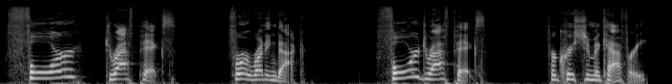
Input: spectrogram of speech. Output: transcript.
four draft picks for a running back, four draft picks for Christian McCaffrey.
